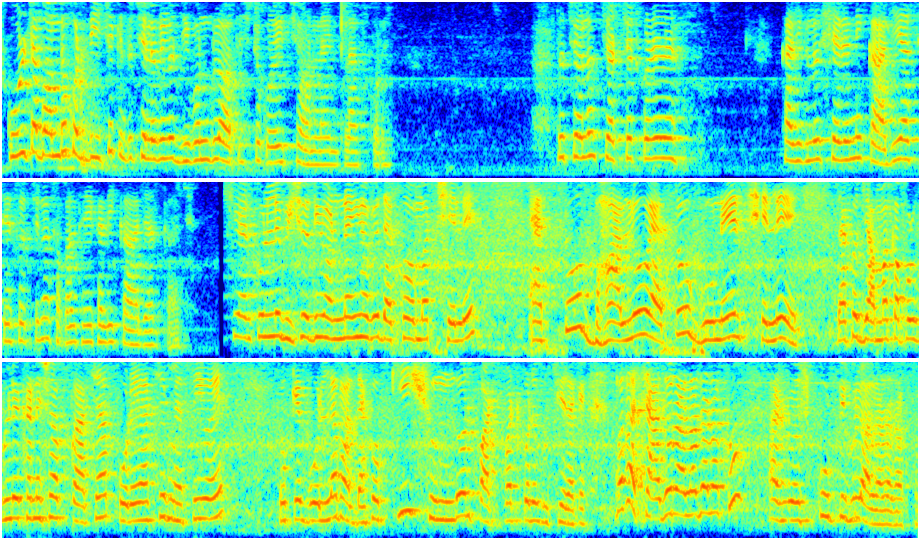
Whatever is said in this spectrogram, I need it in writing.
স্কুলটা বন্ধ করে দিয়েছে, কিন্তু ছেলেগুলোর জীবনগুলো অতিষ্ঠ করে দিচ্ছে অনলাইন ক্লাস করে। তো চলো চটচট করে কাজগুলো সেরে নিই কাজই আর শেষ হচ্ছে না, সকাল থেকে খালি কাজ আর কাজ। শেয়ার করলে ভীষণই অন্যায় হবে, দেখো আমার ছেলে, এত ভালো, এত গুণের ছেলে। দেখো জামা কাপড়গুলো এখানে সব কাঁচা, পড়ে আছে মেসি হয়ে। তোকে বললাম, আর দেখো কি সুন্দর পাট পাট করে গুছিয়ে রাখে। বাবা, চাদর আলাদা রাখো আর কুর্তিগুলো আলাদা রাখো।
